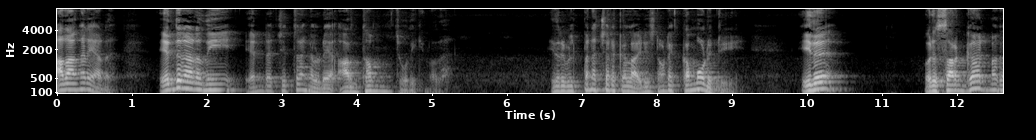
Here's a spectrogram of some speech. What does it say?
അതങ്ങനെയാണ്. എന്തിനാണ് നീ എന്റെ ചിത്രങ്ങളുടെ അർത്ഥം ചോദിക്കുന്നത്? ഇതൊരു വിൽപ്പനച്ചരക്കല്ല it is not a commodity ഇത് ഒരു സർഗാത്മക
